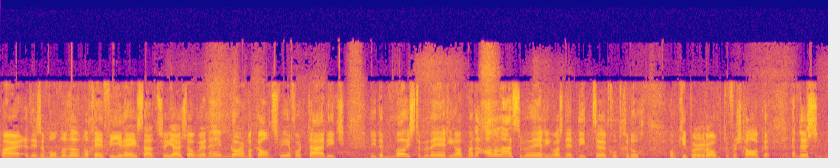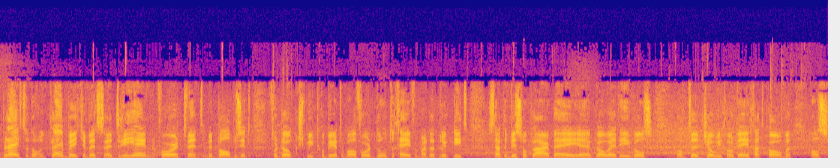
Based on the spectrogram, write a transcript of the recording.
Maar het is een wonder dat het nog geen 4-1 staat. Zojuist ook weer een enorme kans weer voor Tadic. Die de mooiste beweging had. Maar de allerlaatste beweging was net niet eh, goed genoeg om keeper Room te verschalken. En dus blijft het nog een klein beetje een wedstrijd. 3-1 voor Twente. Met balbezit voor Doken Smit. Probeert de bal voor het doel te geven. Maar dat lukt niet. Staat een wissel klaar bij uh, Go Ahead Eagles. Want uh, Joey Godet gaat komen als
